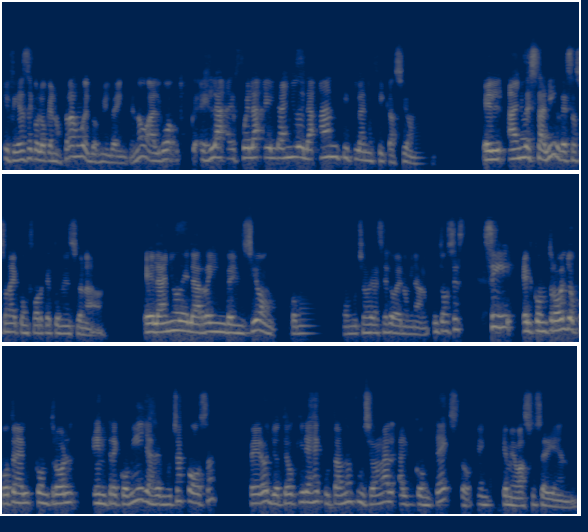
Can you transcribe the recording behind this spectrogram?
y fíjense con lo que nos trajo el 2020, ¿no? Algo, es la, fue el año de la antiplanificación, el año de salir de esa zona de confort que tú mencionabas, el año de la reinvención, como, muchas veces lo denominaron. Entonces, sí, el control, yo puedo tener el control, entre comillas, de muchas cosas, pero yo tengo que ir ejecutando en función al, contexto en que me va sucediendo.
